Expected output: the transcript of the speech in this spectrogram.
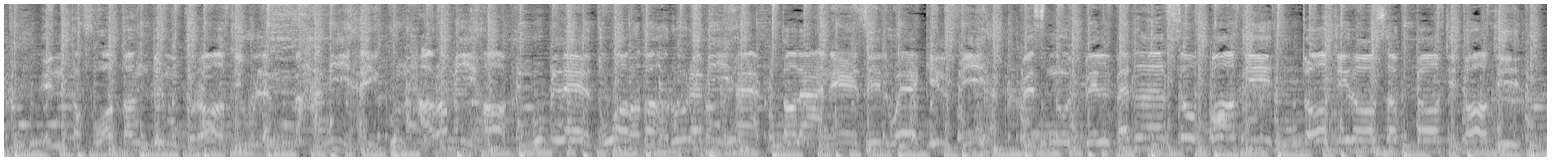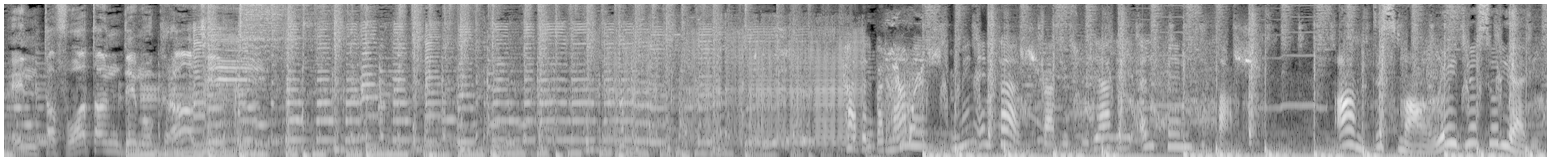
أنت في وطن ديمقراطي ولما حميها يكون حراميها. وبلاد ورا ظهره رميها. طالع نازل واكل فيها. مسنود بالبدلة الظباطي طاطي راسك طاطي طاطي. أنت في وطن ديمقراطي. هذا البرنامج من إنتاج راديو سوريالي 2016 عم تسمعوا راديو سوريالي.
